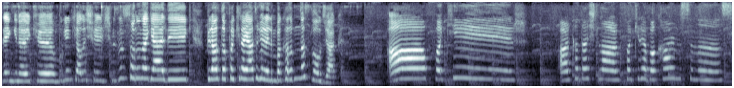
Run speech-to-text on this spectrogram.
zengin öyküm. Bugünkü alışverişimizin sonuna geldik. Biraz da fakir hayatı görelim bakalım nasıl olacak. Aa fakir. Arkadaşlar fakire bakar mısınız?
